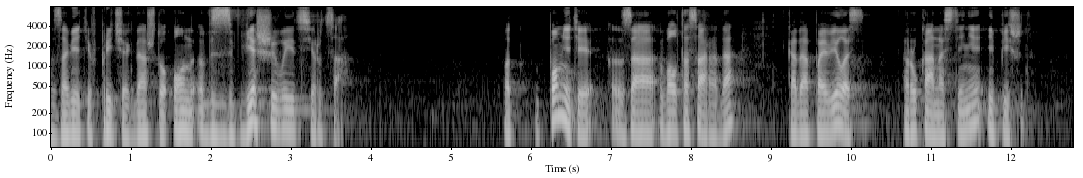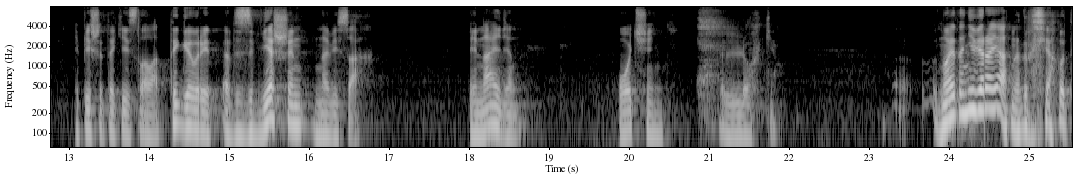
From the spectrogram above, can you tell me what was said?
Завете, в притчах, да, что он взвешивает сердца. Вот помните за Валтасара, да, когда появилась рука на стене и пишет – и пишет такие слова. Ты, говорит, взвешен на весах и найден очень легким. Но это невероятно, друзья. Вот,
